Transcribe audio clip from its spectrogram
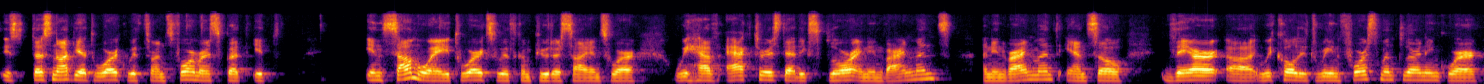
is, does not yet work with transformers, but it, in some way, it works with computer science where we have actors that explore an environment, an environment, and so there uh, we call it reinforcement learning, where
